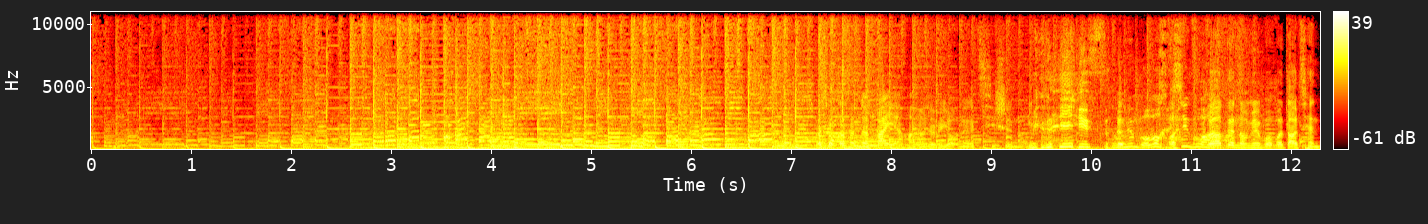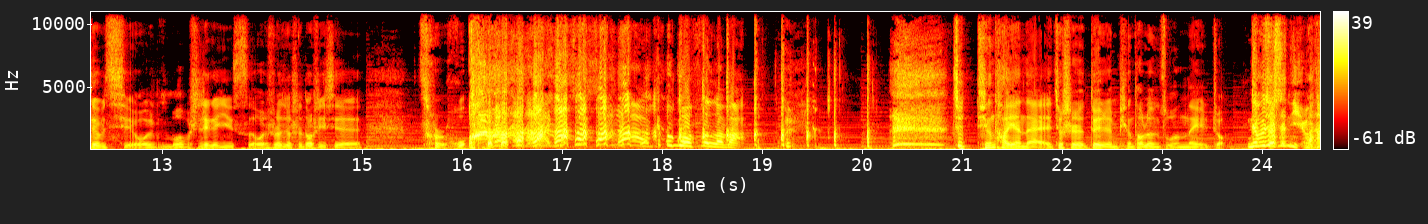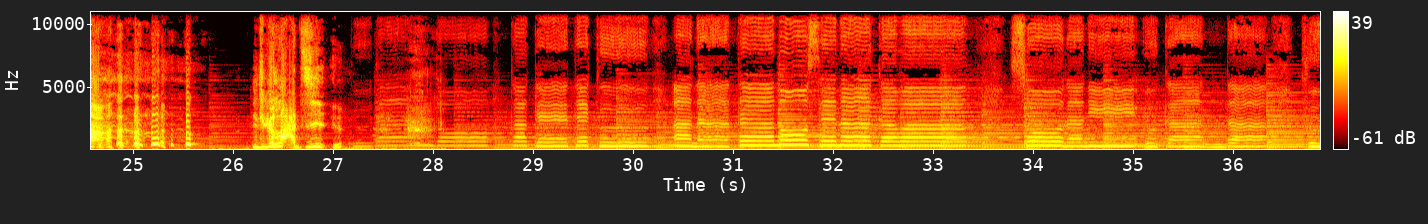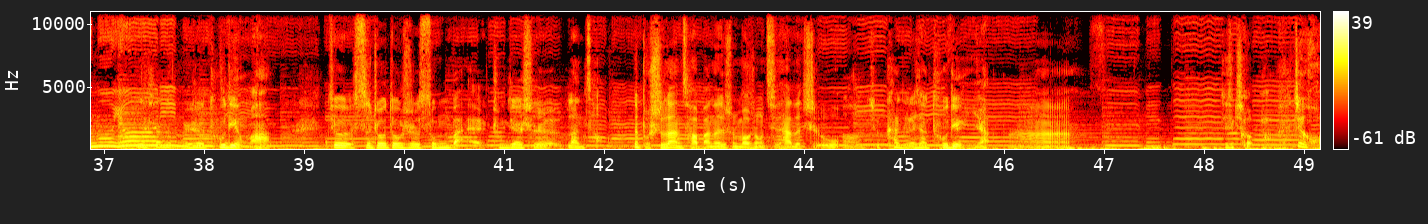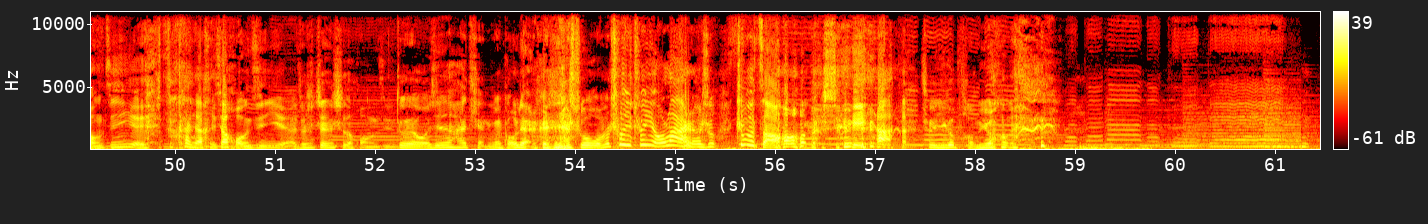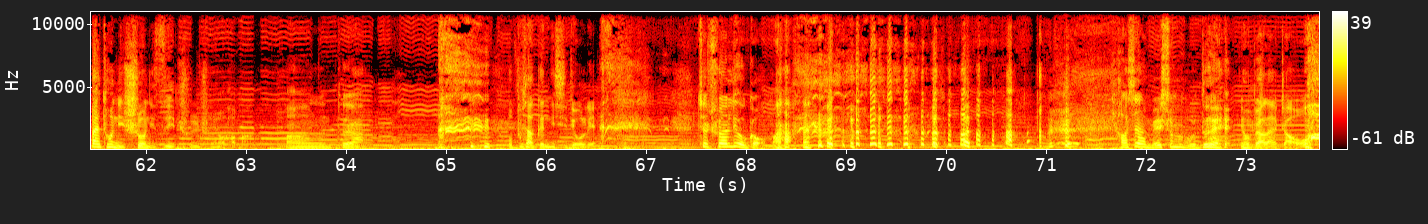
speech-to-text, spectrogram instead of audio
刚才那段发言好像就是有那个歧视农民的意思。农民伯伯很辛苦啊我要跟农民伯伯道歉，对不起，我我不是这个意思，我是说就是都是一些村儿货，更过分了吧？就挺讨厌的哎，就是对人评头论足的那一种。那不就是你吗？你这个垃圾！秃顶吗？就四周都是松柏，中间是烂草，那不是烂草吧？那就是某种其他的植物啊，就看起来像秃顶一样，啊。真是可怕。这个黄金叶看起来很像黄金叶，就是真实的黄金。对，我今天还舔着个狗脸跟人家说我们出去春游了，然后说这么早，谁呀？就一个朋友，わからなくて拜托你说你自己出去春游好吗？嗯，对啊，我不想跟你一起丢脸。 就出来遛狗吗，好像也没什么不对。以后不要来找我。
